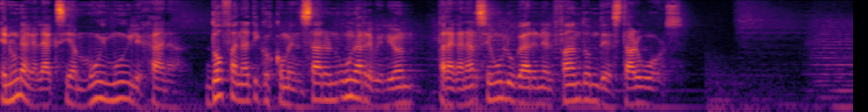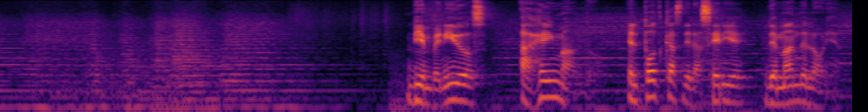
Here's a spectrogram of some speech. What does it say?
En una galaxia muy muy lejana, dos fanáticos comenzaron una rebelión para ganarse un lugar en el fandom de Star Wars. Bienvenidos a Hey Mando, el podcast de la serie The Mandalorian.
